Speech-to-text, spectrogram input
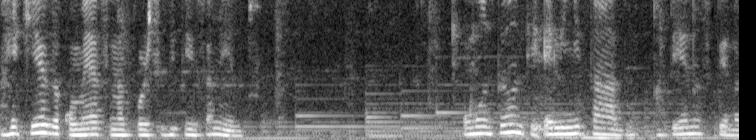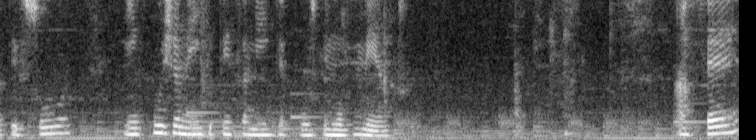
A riqueza começa na força de pensamento. O montante é limitado apenas pela pessoa em cuja mente o pensamento é posto em movimento. A fé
